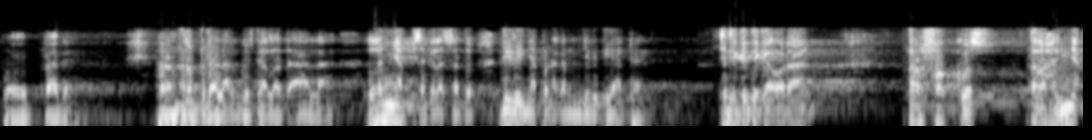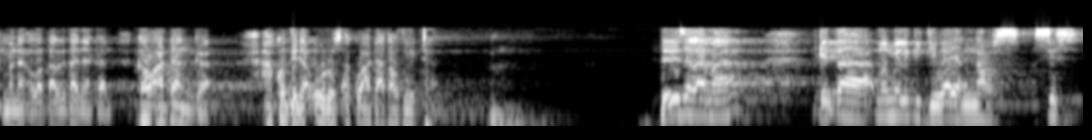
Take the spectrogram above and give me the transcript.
kepada Orang terbelalak Gusti Allah Ta'ala. Lenyap segala sesuatu Dirinya pun akan menjadi tiada. Jadi ketika orang Terfokus Terhenyak menang Allah Ta'ala ditanyakan Kau ada enggak? Aku tidak urus Aku ada atau tidak? Jadi selama Kita memiliki jiwa yang narsis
